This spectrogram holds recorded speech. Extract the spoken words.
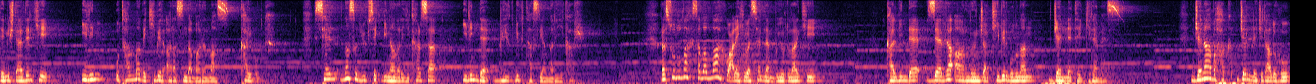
demişlerdir ki ilim utanma ve kibir arasında barınmaz, kaybolur. Sel nasıl yüksek binaları yıkarsa ilim de büyüklük taslayanları yıkar. Resulullah sallallahu aleyhi ve sellem buyurdular ki kalbinde zerre ağırlığınca kibir bulunan cennete giremez. Cenab-ı Hak Celle Celaluhu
